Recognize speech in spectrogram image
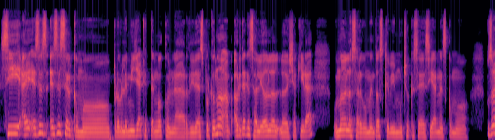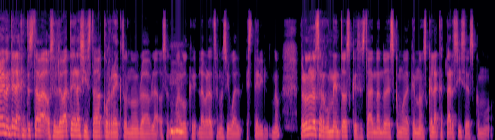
Sí, ese es, ese es el como problemilla que tengo con la ardidez. Porque uno, ahorita que salió lo, de Shakira, uno de los argumentos que vi mucho que se decían es como, pues obviamente la gente estaba, o sea, el debate era si estaba correcto, no, bla, bla, bla. O sea, como algo que la verdad se nos igual estéril, ¿no? Pero uno de los argumentos que se estaban dando es como de que no, es que la catarsis es como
